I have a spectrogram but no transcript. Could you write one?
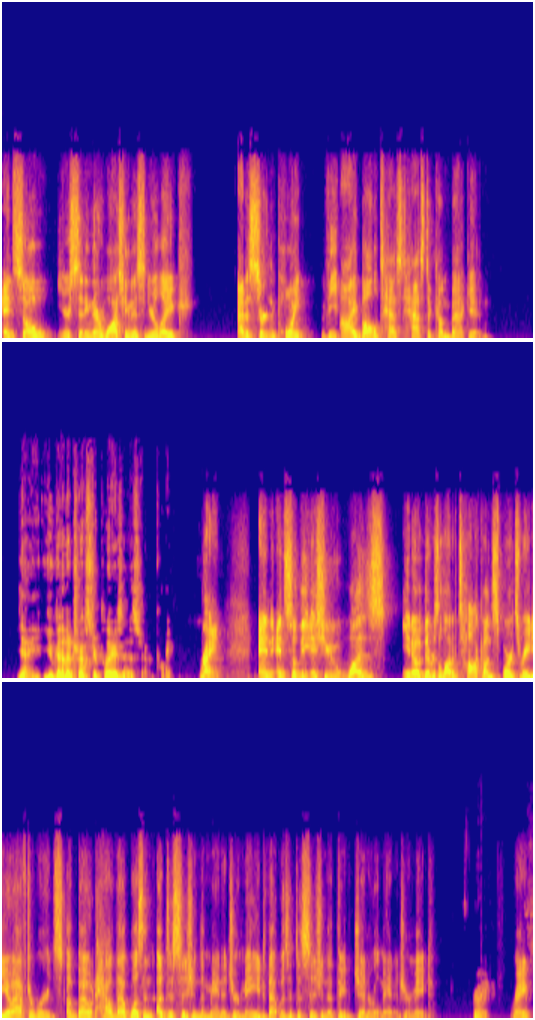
and so you're sitting there watching this and you're like at a certain point the eyeball test has to come back in. Yeah, you got to trust your players at a certain point. Right. And and so the issue was you know, there was a lot of talk on sports radio afterwards about how that wasn't a decision the manager made. That was a decision that the general manager made. Right. Right.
